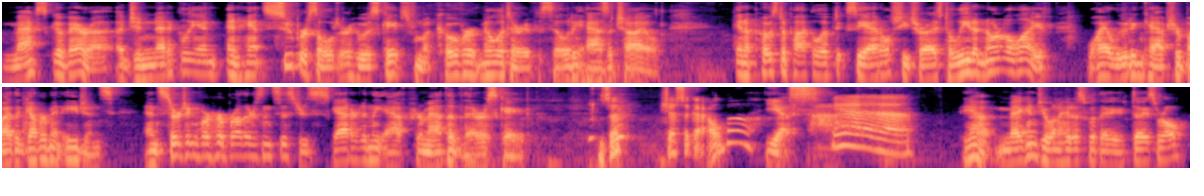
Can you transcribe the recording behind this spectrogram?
Max Guevara, a genetically en- enhanced super soldier who escapes from a covert military facility as a child. In a post apocalyptic Seattle, she tries to lead a normal life while eluding capture by the government agents and searching for her brothers and sisters scattered in the aftermath of their escape. Is that Jessica Alba? Yes. Yeah. Yeah, Megan, do you want to hit us with a dice roll?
